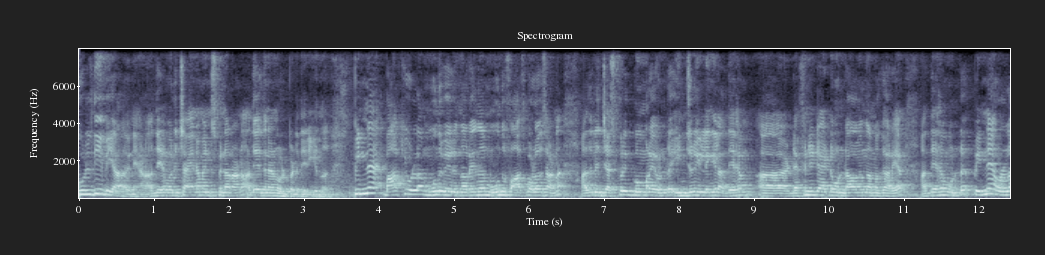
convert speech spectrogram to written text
കുൽദീപ് യാദവിനെയാണ്. അദ്ദേഹം ഒരു ചൈനമൻ സ്പിന്നറാണ് അദ്ദേഹത്തിനാണ് ഉൾപ്പെടുത്തിയിരിക്കുന്നത്. പിന്നെ ബാക്കിയുള്ള മൂന്ന് പേര് എന്ന് പറയുന്നത് മൂന്ന് ഫാസ്റ്റ് ബോളേഴ്സ് ആണ്. അതിൽ ജസ്പ്രീത് ബുംറ ഉണ്ട്. ഇഞ്ചുറി ഇല്ലെങ്കിൽ അദ്ദേഹം ഡെഫിനറ്റ് ആയിട്ടും ഉണ്ടാവുമെന്ന് നമുക്കറിയാം. അദ്ദേഹം ഉണ്ട്. പിന്നെ ഉള്ള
